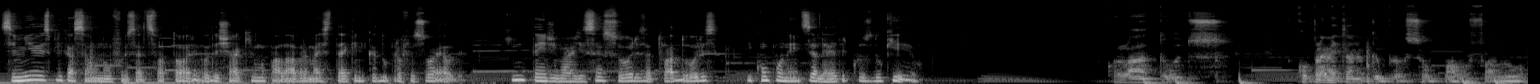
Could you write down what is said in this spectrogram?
Se minha explicação não foi satisfatória, vou deixar aqui uma palavra mais técnica do professor Helder, que entende mais de sensores, atuadores e componentes elétricos do que eu. Olá a todos. Complementando o que o professor Paulo falou,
